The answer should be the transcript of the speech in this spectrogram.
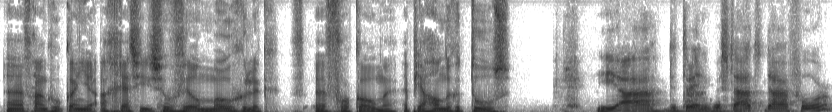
Eh, Frank, hoe kan je agressie zoveel mogelijk eh, voorkomen? Heb je handige tools? Ja, de training bestaat daarvoor.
